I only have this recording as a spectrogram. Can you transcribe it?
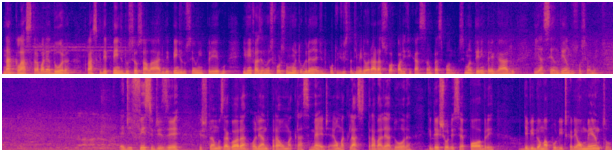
na classe trabalhadora, classe que depende do seu salário, depende do seu emprego e vem fazendo um esforço muito grande do ponto de vista de melhorar a sua qualificação para se manter empregado e ascendendo socialmente. É difícil dizer que estamos agora olhando para uma classe média. É uma classe trabalhadora que deixou de ser pobre devido a uma política de aumento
